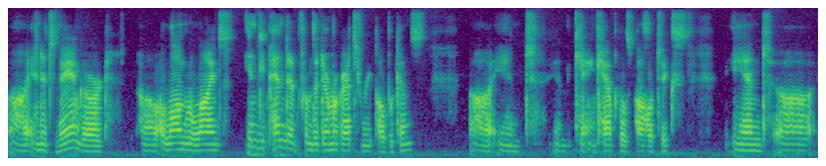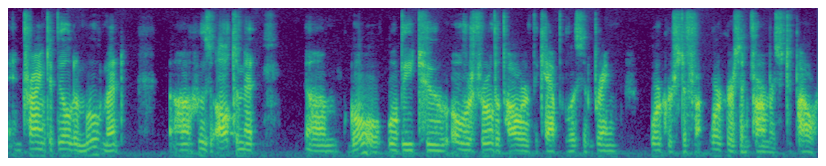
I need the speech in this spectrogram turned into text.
uh, in its vanguard uh, along the lines independent from the Democrats and Republicans uh, and, and, and capitalist politics, and, uh, and trying to build a movement uh, whose ultimate um, goal will be to overthrow the power of the capitalists and bring workers to workers and farmers to power.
